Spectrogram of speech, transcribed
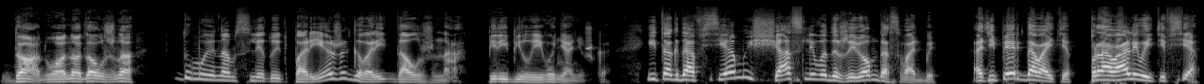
«Да, но она должна...» «Думаю, нам следует пореже говорить «должна», — перебила его нянюшка. «И тогда все мы счастливо доживем до свадьбы. А теперь давайте, проваливайте все!»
